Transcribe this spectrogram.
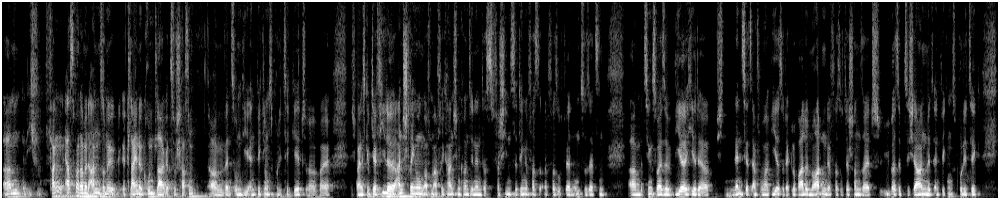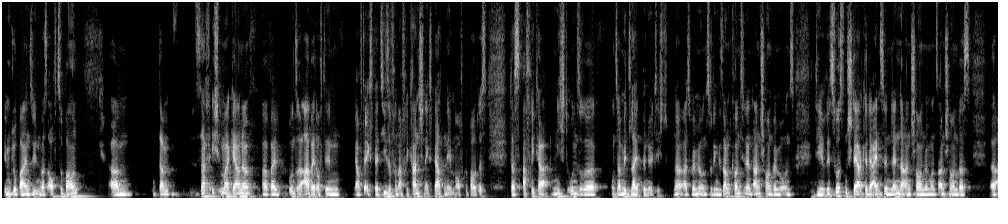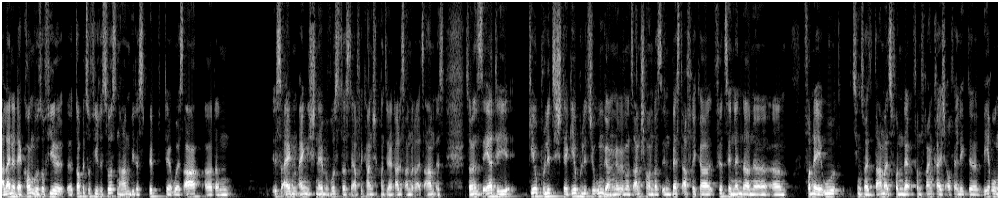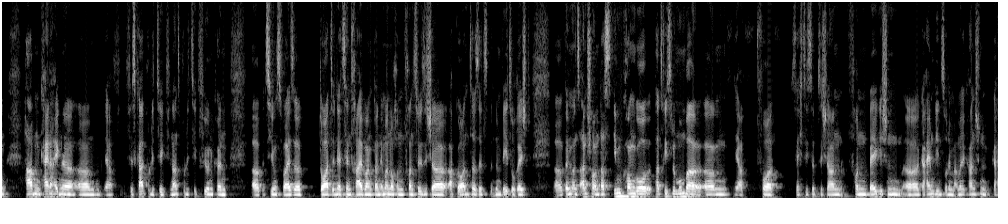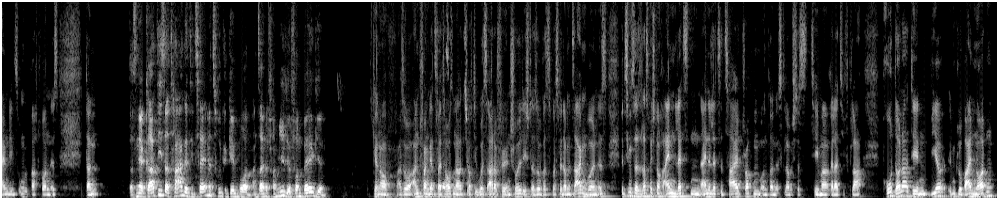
Ähm, ich fange erstmal damit an, so eine kleine Grundlage zu schaffen, ähm, wenn es um die Entwicklungspolitik geht, äh, weil ich meine, es gibt ja viele Anstrengungen auf dem afrikanischen Kontinent, dass verschiedenste Dinge vers versucht werden umzusetzen, ähm, beziehungsweise wir hier, der, ich nenne es jetzt einfach mal wir, so der globale Norden, der versucht ja schon seit über 70 Jahren mit Entwicklungspolitik im globalen Süden was aufzubauen. Ähm, dann sage ich immer gerne, äh, weil unsere Arbeit auf den ja, auf der Expertise von afrikanischen Experten eben aufgebaut ist, dass Afrika nicht unsere unser Mitleid benötigt. Ne? Also wenn wir uns so den Gesamtkontinent anschauen, wenn wir uns die Ressourcenstärke der einzelnen Länder anschauen, wenn wir uns anschauen, dass äh, alleine der Kongo so viel, äh, doppelt so viel Ressourcen haben wie das BIP der USA, äh, dann ist einem eigentlich schnell bewusst, dass der afrikanische Kontinent alles andere als arm ist, sondern es ist eher die geopolitisch, der geopolitische Umgang. Ne? Wenn wir uns anschauen, dass in Westafrika 14 Länder eine ähm, von der EU beziehungsweise damals von, der, von Frankreich auferlegte Währung haben, keine eigene ähm, ja, Fiskalpolitik, Finanzpolitik führen können, äh, beziehungsweise dort in der Zentralbank dann immer noch ein französischer Abgeordneter sitzt mit einem Vetorecht. Äh, wenn wir uns anschauen, dass im Kongo Patrice Lumumba ähm, ja, vor 60, 70 Jahren von belgischen äh, Geheimdienst oder dem amerikanischen Geheimdienst umgebracht worden ist, dann das sind ja gerade dieser Tage die Zähne zurückgegeben worden an seine Familie von Belgien. Genau, also Anfang der 2000er hat sich auch die USA dafür entschuldigt. Also was, was wir damit sagen wollen ist, beziehungsweise lass mich noch einen letzten, eine letzte Zahl droppen und dann ist, glaube ich, das Thema relativ klar. Pro Dollar, den wir im globalen Norden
